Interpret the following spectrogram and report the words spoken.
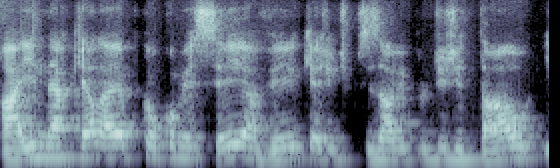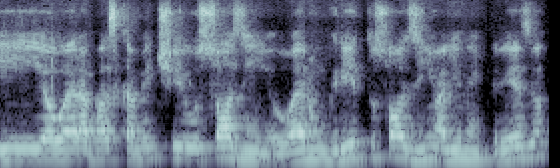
Aí naquela época eu comecei a ver que a gente precisava ir para o digital e eu era basicamente o sozinho. Eu era um grito sozinho ali na empresa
